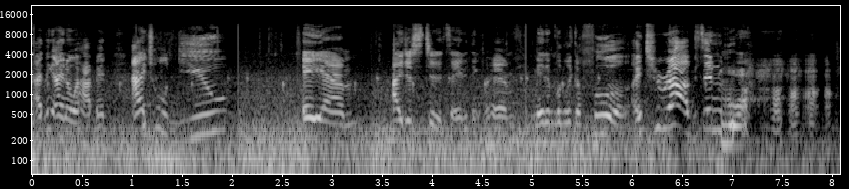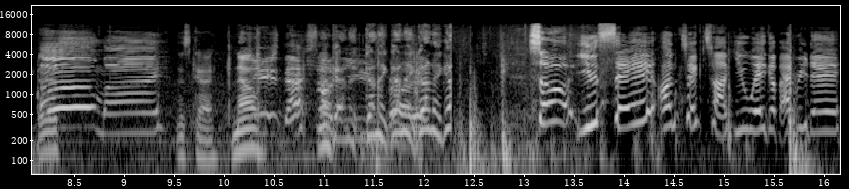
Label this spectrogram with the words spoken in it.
I think I know what happened. I told you AM I just didn't say anything for him. Made him look like a fool. I trapped and. oh my. This guy. Now. Dude, that's No, not gun it, gun it, gun it, gun it, gun it. So you say on TikTok you wake up every day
